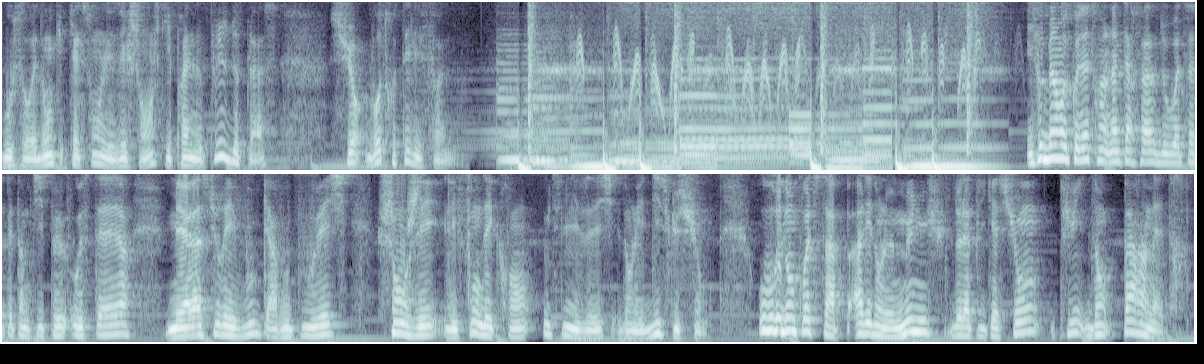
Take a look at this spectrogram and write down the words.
Vous saurez donc quels sont les échanges qui prennent le plus de place sur votre téléphone. Il faut bien reconnaître, hein, l'interface de WhatsApp est un petit peu austère, mais rassurez-vous car vous pouvez changer les fonds d'écran utilisés dans les discussions. Ouvrez donc WhatsApp, allez dans le menu de l'application, puis dans Paramètres.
